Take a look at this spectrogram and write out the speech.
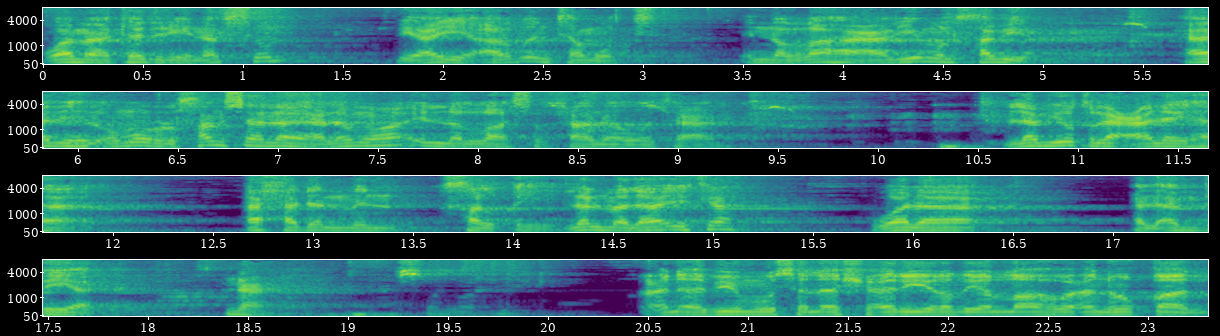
وما تدري نفس بأي أرض تموت. إن الله عليم خبير. هذه الأمور الخمسة لا يعلمها إلا الله سبحانه وتعالى. لم يطلع عليها أحدا من خلقه لا الملائكة ولا الأنبياء. نعم. عن أبي موسى الأشعري رضي الله عنه قال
